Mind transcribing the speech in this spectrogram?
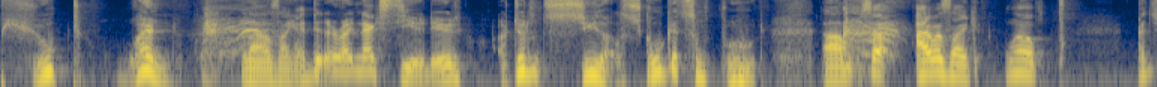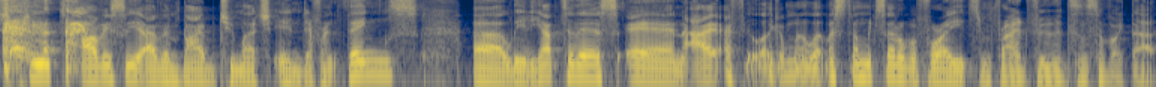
puked when? and I was like, "I did it right next to you, dude." I didn't see that. Let's go get some food. Um, so I was like, well, I just puked. Obviously, I've imbibed too much in different things uh, leading up to this, and I, I feel like I'm gonna let my stomach settle before I eat some fried foods and stuff like that.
